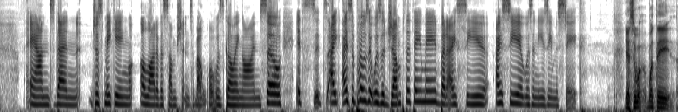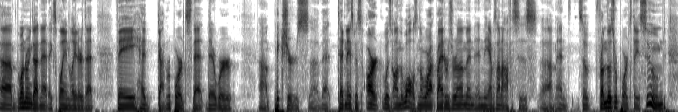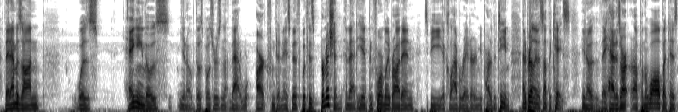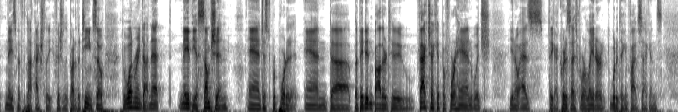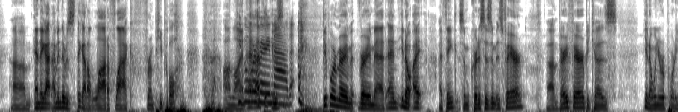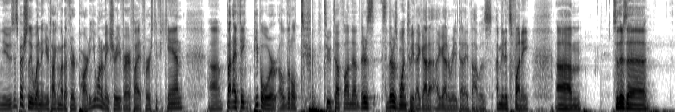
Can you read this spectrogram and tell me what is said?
And then just making a lot of assumptions about what was going on. So it's it's I, I suppose it was a jump that they made, but I see I see it was an easy mistake. Yeah. So what, what they uh, OneRing.net explained later that they had gotten reports that there were um, pictures uh, that Ted Nasmith's art was on the walls in the writer's room and in the Amazon offices. Um, and so from those reports, they assumed that Amazon was hanging those, you know, those posters and that art from Ted Nasmith with his permission and that he had been formally brought in to be a collaborator and be part of the team. And apparently that's not the case. You know, they had his art up on the wall, but Ted Nasmith is not actually officially part of the team. So the one OneRing.net made the assumption and just reported it. And uh, but they didn't bother to fact check it beforehand, which you know, as they got criticized for later, would have taken five seconds. Um, and they got, I mean, there was they got a lot of flack from people online. People were I, very mad. people were very very mad, and you know, I I think some criticism is fair, um, very fair because you know when you're reporting news, especially when you're talking about a third party, you want to make sure you verify it first if you can. Um, but I think people were a little too, too tough on them. There's so there was one tweet I gotta I gotta read that I thought was I mean it's funny. Um, so there's a,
